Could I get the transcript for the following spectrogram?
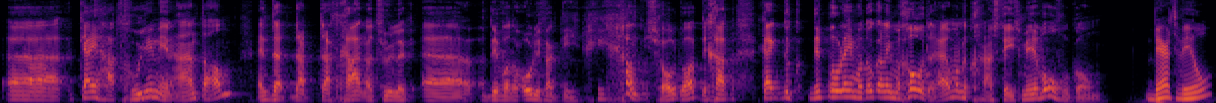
eh, keihard groeien in aantal. En dat, dat, dat gaat natuurlijk... eh, dit wordt een olifant die gigantisch groot wordt. Dit gaat, kijk, de- dit probleem wordt ook alleen maar groter. Hè, want er gaan steeds meer wolven komen. Bert wil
